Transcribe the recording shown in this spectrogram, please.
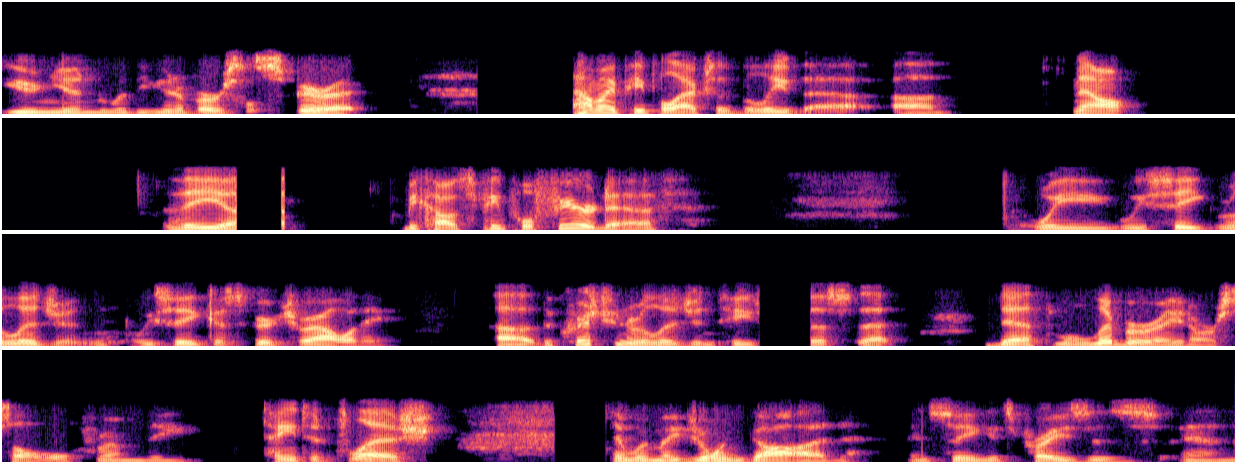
union with the universal spirit. How many people actually believe that? Uh, now, the uh, because people fear death, we we seek religion, we seek a spirituality. Uh, the Christian religion teaches us that death will liberate our soul from the tainted flesh, and we may join God in singing His praises and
